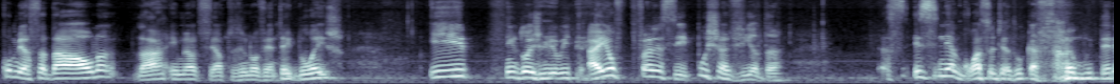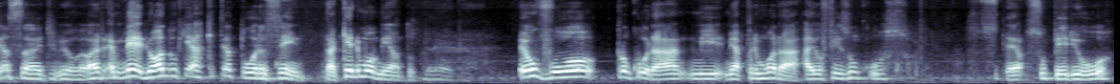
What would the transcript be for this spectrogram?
começo a dar aula lá em 1992 e em 2000 aí eu falei assim, puxa vida, esse negócio de educação é muito interessante, viu? É melhor do que a arquitetura, assim, naquele momento. Eu vou procurar me, me aprimorar. Aí eu fiz um curso né, superior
